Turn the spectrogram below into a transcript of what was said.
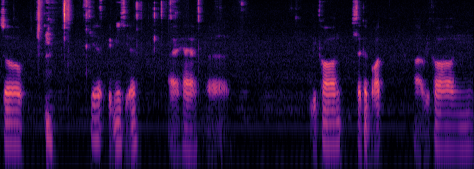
So here with me here, I have a Recon circuit board, uh, Recon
